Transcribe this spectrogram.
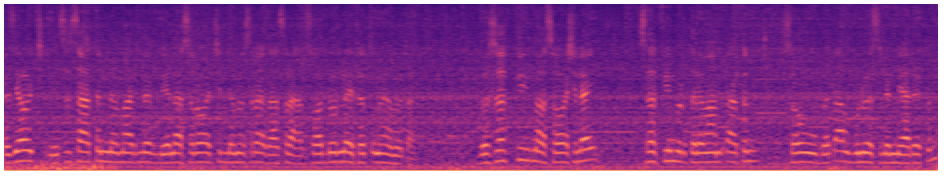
ከዚያ ውጭ እንስሳትን ለማድለብ ሌላ ስራዎችን ለመስራት አስራ አርሶ አደሩ ላይ ተጽዕኖ ያመጣል። በሰፊ ማሳዎች ላይ ሰፊ ምርት ለማምጣትም ሰው በጣም ጉልበት ስለሚያደክም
